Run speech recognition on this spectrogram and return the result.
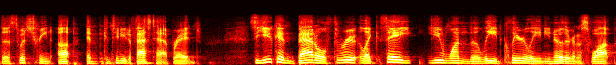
the switch screen up and continue to fast tap, right? So you can battle through like say you won the lead clearly and you know they're going to swap.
